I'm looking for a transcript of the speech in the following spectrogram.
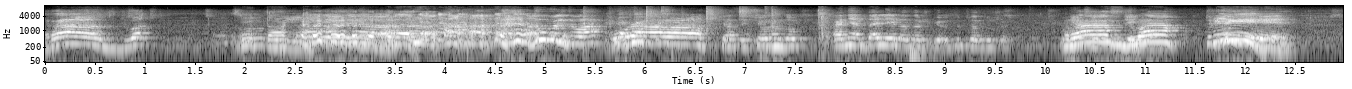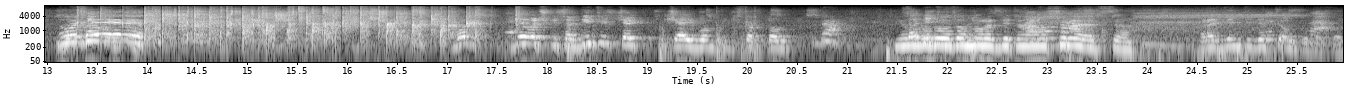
Раз, два. Вот так. Дубль два. Ура! Сейчас еще разок. А нет, далее разожгет задушит. Раз, два, Три! молодец! Вот, девочки, садитесь, чай, чай вам пить с картон. Мне надо было давно раздеть, она насырая вся. Разденьте девчонку такой.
